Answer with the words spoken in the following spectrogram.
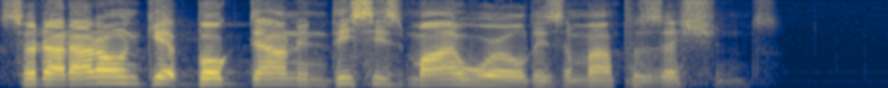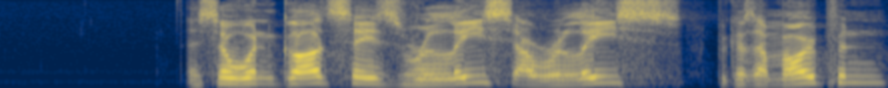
so that I don't get bogged down in this is my world, these are my possessions. And so when God says release, I release because I'm open.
